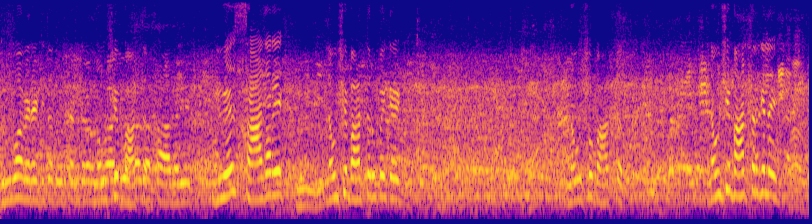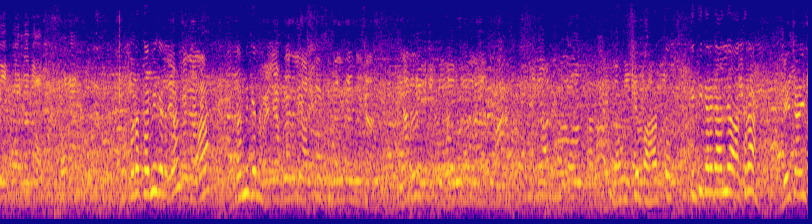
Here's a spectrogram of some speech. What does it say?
ध्रुवा व्हेरायटीचा दोडका मित्रांनो नऊशे बहात्तर. यू एस सहा हजार एक. नऊशे बहात्तर रुपये कॅरेट. नऊशे बहात्तर. नऊशे बहात्तर गेलंय. थोडं कमी केलं का? कमी केलं. नऊशे बहात्तर. किती कॅरेट आणले? अकरा? बेचाळीस.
